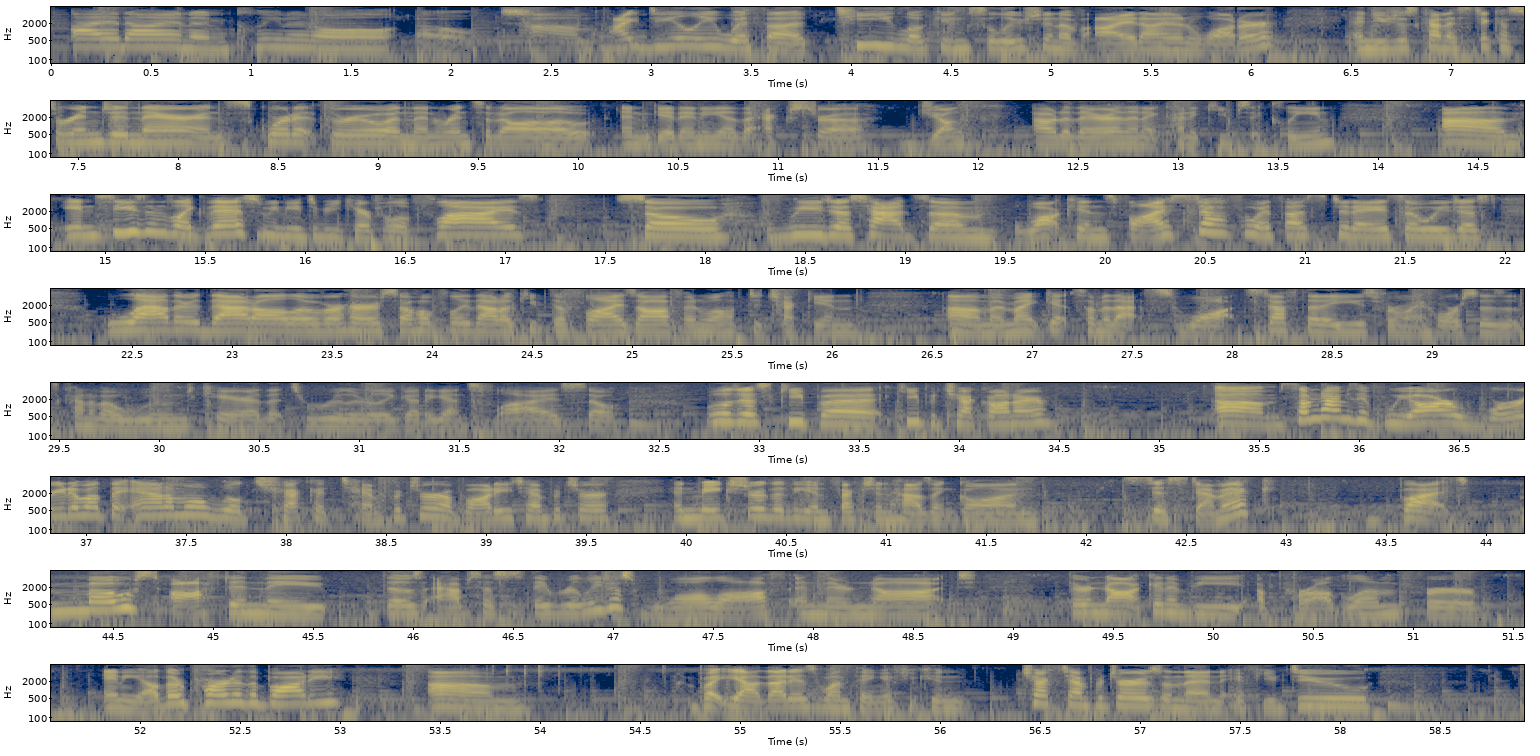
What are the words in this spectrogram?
iodine and clean it all out. Um, ideally with a tea looking solution of iodine and water and you just kind of stick a syringe in there and squirt it through and then rinse it all out and get any of the extra junk out of there and then it kind of keeps it clean. Um, in seasons like this, we need to be careful of flies. So we just had some Watkins fly stuff with us today. So we just lathered that all over her. So hopefully that'll keep the flies off and we'll have to check in. Um, I might get some of that SWAT stuff that I use for my horses. It's kind of a wound care that's really, really good against flies. So we'll just keep a, keep a check on her. Um, sometimes if we are worried about the animal, we'll check a temperature, a body temperature, and make sure that the infection hasn't gone systemic. But most often they those abscesses they really just wall off and they're not they're not going to be a problem for any other part of the body um, but yeah that is one thing if you can check temperatures and then if you do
